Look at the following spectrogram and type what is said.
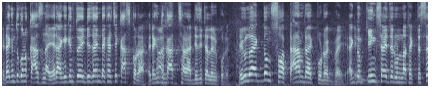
এটা কিন্তু কোনো কাজ নাই। এর আগে কিন্তু এই ডিজাইন দেখাচ্ছি কাজ করা। এটা কিন্তু আচ্ছা, কাজ ছাড়া ডিজিটালের উপরে। এগুলো একদম সফট আরামদায়ক প্রোডাক্ট ভাই। একদম কিং সাইজের উন্না থাকতেছে।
